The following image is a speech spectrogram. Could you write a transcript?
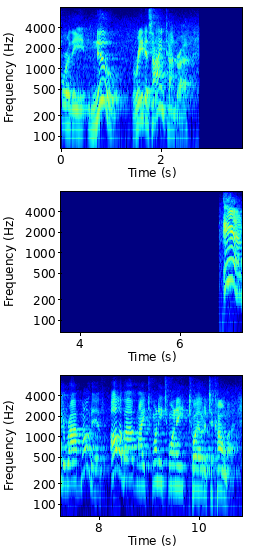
for the new redesigned Tundra. And Rob Motive, all about my 2020 Toyota Tacoma.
